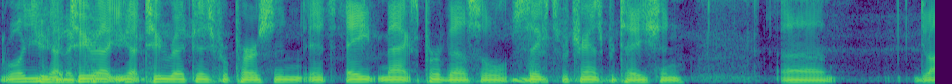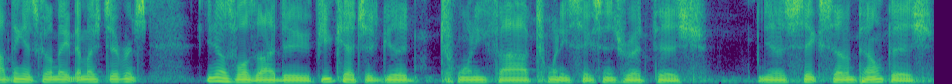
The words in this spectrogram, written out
Well, you got two. cut- You got two redfish per person. It's eight max per vessel. Six for transportation. Uh, do I think it's going to make that much difference? You know as well as I do. If you catch a good 25, 26 inch redfish, you know six, seven pound fish?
